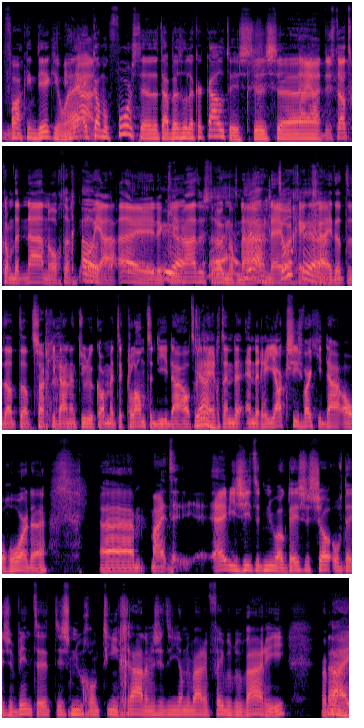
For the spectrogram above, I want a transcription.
Fucking dik, jongen. Ja. Ik kan me ook voorstellen dat daar best wel lekker koud is. Dus, eh, Nou ja, dus dat kwam daarna nog. Dacht ik, oh, Oh, ja, hey, de klimaat is er ook nog naar. Ja, nee, toch? hoor. Dat, dat, dat zag je daar natuurlijk al met de klanten die je daar had geregeld. En, de, en de reacties wat je daar al hoorde. Ehm, maar het- eh, je ziet het nu ook. Deze, zo, of deze winter, het is nu gewoon 10 graden. We zitten in januari februari. Waarbij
